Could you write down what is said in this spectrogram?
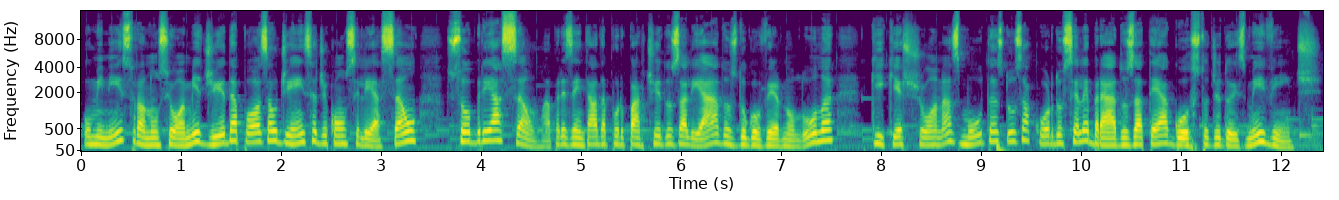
O ministro anunciou a medida após audiência de conciliação sobre a ação apresentada apresentada por partidos aliados do governo Lula, que questiona as multas dos acordos celebrados até agosto de 2020.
